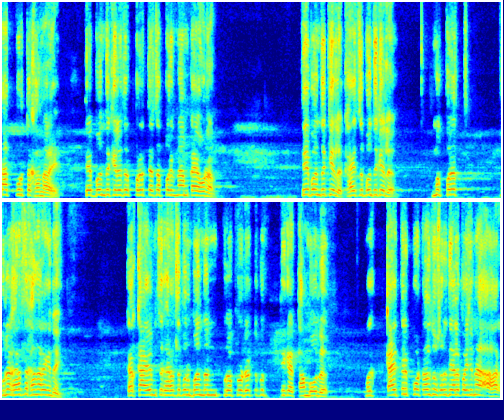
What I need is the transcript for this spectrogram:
तात्पुरतं खाणार आहे. ते बंद केलं तर परत त्याचा परिणाम काय होणार? ते बंद केलं खायचं बंद केलं मग परत पुन्हा घरातलं खाणार आहे की नाही? का कायमचं घरातलं पण बंद आणि पुन्हा प्रोडक्ट पण ठीक आहे थांबवलं. मग काहीतरी पोटाला दुसरं द्यायला पाहिजे ना आहार.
